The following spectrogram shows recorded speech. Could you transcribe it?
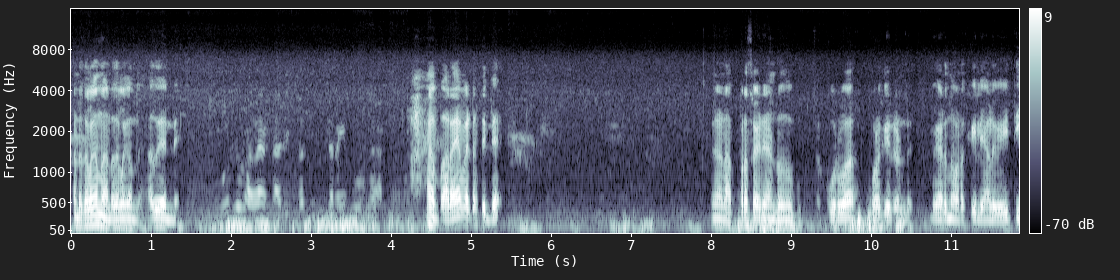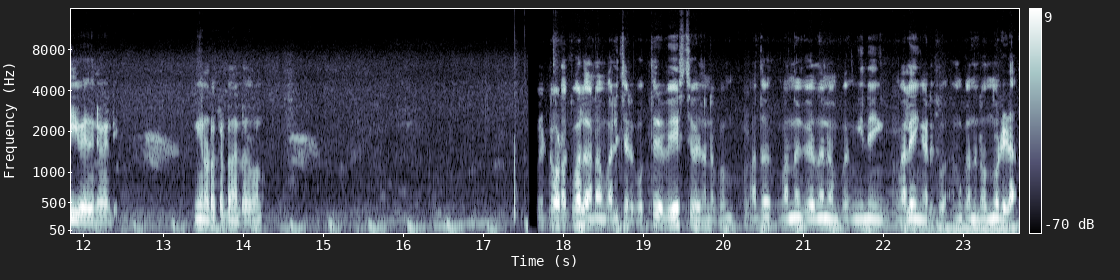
കണ്ടോ? തിളങ്ങുന്നുണ്ടോ? തിളങ്ങുന്നത് അത് തന്നെ. പറയാൻ പറ്റത്തില്ല. അപ്പുറ സൈഡ് കണ്ടോ? കുറുവ ഉടക്കിയിട്ടുണ്ട്. വേറെ ഒന്നും ഉടക്കിയില്ല. ഞങ്ങൾ വെയിറ്റ് ചെയ്യുക ഇതിന് വേണ്ടി. ഇങ്ങനെ ഉടക്കട്ടെ നല്ലത് പോകണം ഇട്ട് ഉടക്കുപോലെ കാരണം വലിച്ചെടുക്കും. ഒത്തിരി വേസ്റ്റ് വരുന്നുണ്ട്. അപ്പം അത് വന്ന് കയറുന്നതിന് മുമ്പ് മീനെ വലയും എടുക്കുക നമുക്ക് എന്നിട്ട് ഒന്നുകൂടി ഇടാം.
